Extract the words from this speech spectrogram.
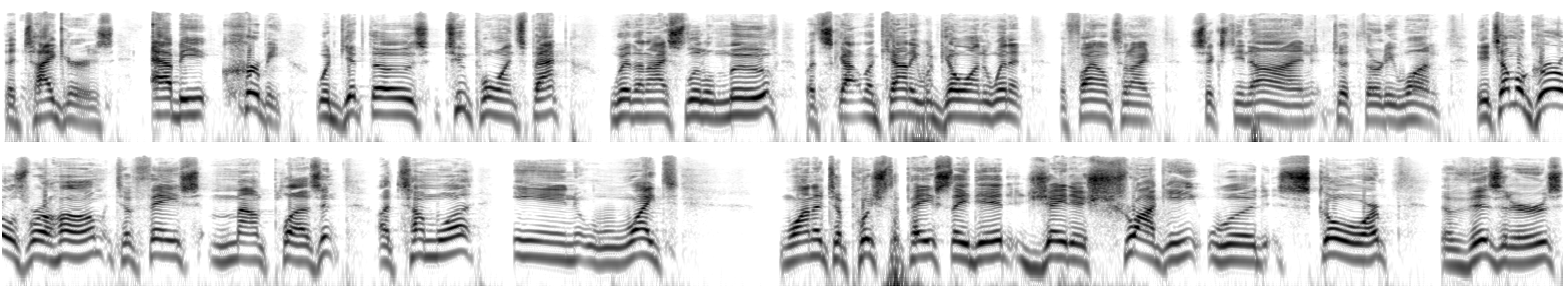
The Tigers' Abby Kirby would get those two points back with a nice little move, but Scotland County would go on to win it. The final tonight, 69 to 31. The Ottumwa girls were home to face Mount Pleasant. Ottumwa in white wanted to push the pace. They did. Jada Schragi would score. The visitors,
